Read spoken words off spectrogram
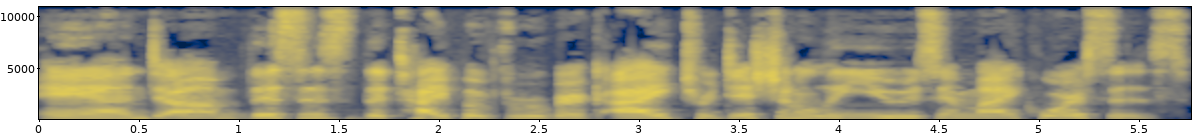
And um, this is the type of rubric I traditionally use in my courses.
